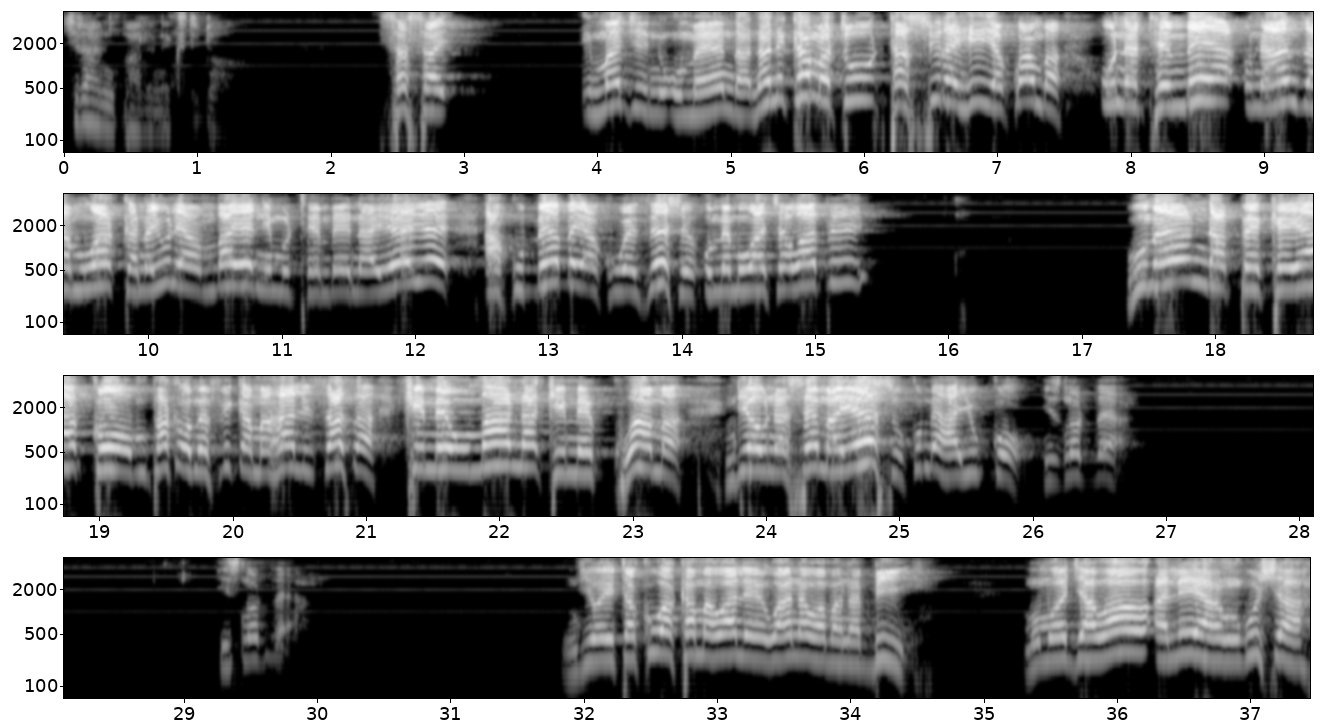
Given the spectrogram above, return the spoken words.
jirani pale next door. Sasa imagine umeenda. Na ni kama tu taswira hii ya kwamba unatembea unaanza mwaka na yule ambaye ni mtembee na yeye akubebe akuwezeshe. Umemwacha wapi? Umeenda peke yako mpaka umefika mahali sasa kimeumana kimekwama. Ndio unasema yesu kumbe hayuko. He's not there. He's not there ndio itakuwa kama wale wana wa manabii. Mmoja wao aliyeangusha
